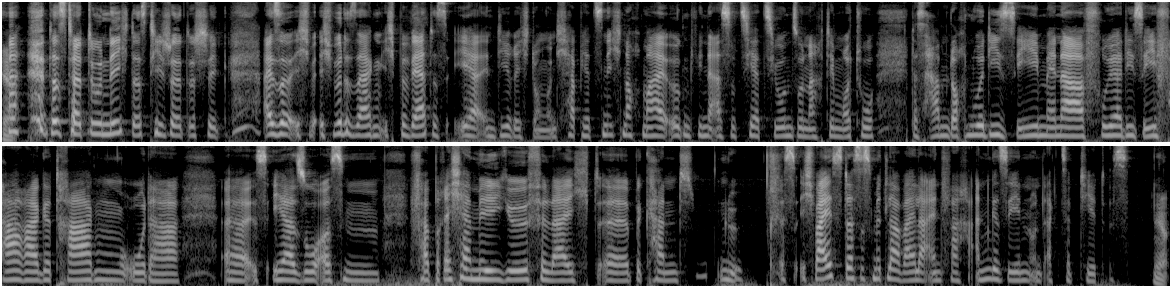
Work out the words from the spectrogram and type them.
Ja. Das Tattoo nicht, das T-Shirt ist schick. Also ich, ich würde sagen, ich bewerte es eher in die Richtung. Und ich habe jetzt nicht nochmal irgendwie eine Assoziation so nach dem Motto, das haben doch nur die Seemänner früher die Seefahrer getragen oder äh, ist eher so aus dem Verbrechermilieu vielleicht äh, bekannt. Nö. Es, ich weiß, dass es mittlerweile einfach angesehen und akzeptiert ist. Ja,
